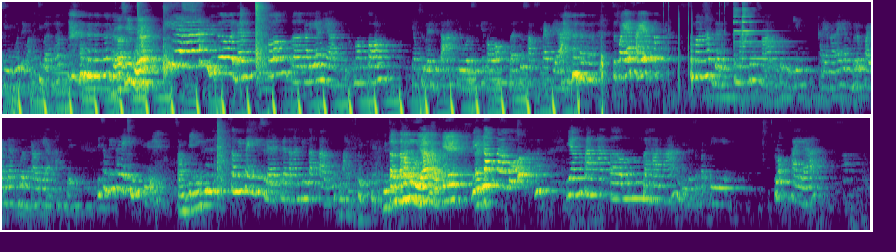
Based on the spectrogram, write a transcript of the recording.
sudah 300 ribu. Terima kasih banget. tiga ratus ribu ya Iya, gitu. Dan tolong eh, kalian yang nonton yang sudah jutaan viewers ini tolong bantu subscribe ya. Supaya saya tetap semangat dan semakin semangat untuk bikin karya-karya yang berfaedah buat kalian. Asik. Di samping saya ini, samping samping saya ini sudah kedatangan bintang tamu. Asik. bintang tamu ya oke Bintang tamu yang sangat eh, membahana gitu seperti vlog saya.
